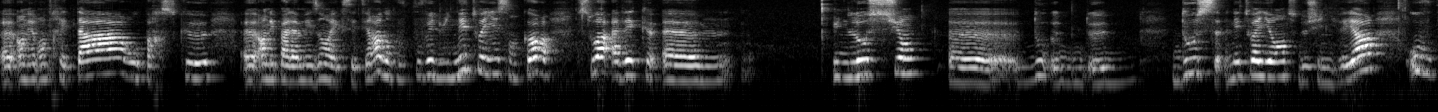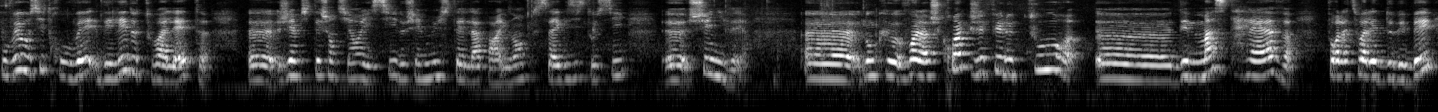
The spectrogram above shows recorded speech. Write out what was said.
on est rentré tard ou parce que on n'est pas à la maison, etc. Donc vous pouvez lui nettoyer son corps, soit avec une lotion douce, nettoyante de chez Nivea, ou vous pouvez aussi trouver des laits de toilette. J'ai un petit échantillon ici de chez Mustella par exemple, ça existe aussi chez Nivea. Euh, donc euh, voilà, je crois que j'ai fait le tour euh, des must-have pour la toilette de bébé.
